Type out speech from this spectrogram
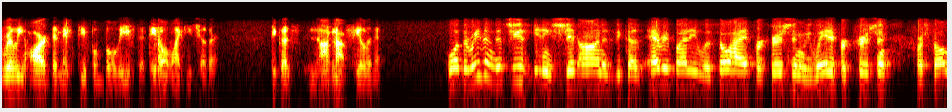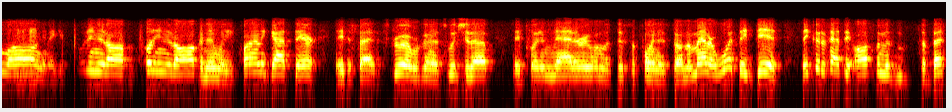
really hard to make people believe that they don't like each other. Because I'm not feeling it. Well, the reason this feud is getting shit on is because everybody was so hyped for Christian. We waited for Christian for so long, Mhm. and they kept putting it off and putting it off. And then when he finally got there, they decided, screw it, we're going to switch it up. They put in that. Everyone was disappointed. So no matter what they did, they could have had the awesome, the best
